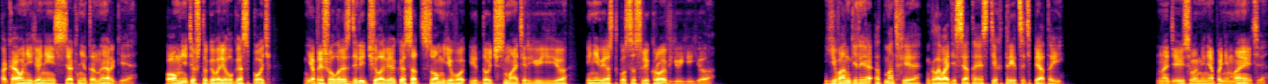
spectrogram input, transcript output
пока у нее не иссякнет энергия. Помните, что говорил Господь? Я пришел разделить человека с отцом его и дочь с матерью ее, и невестку со свекровью ее». Евангелие от Матфея, глава 10, стих 35. «Надеюсь, вы меня понимаете?»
